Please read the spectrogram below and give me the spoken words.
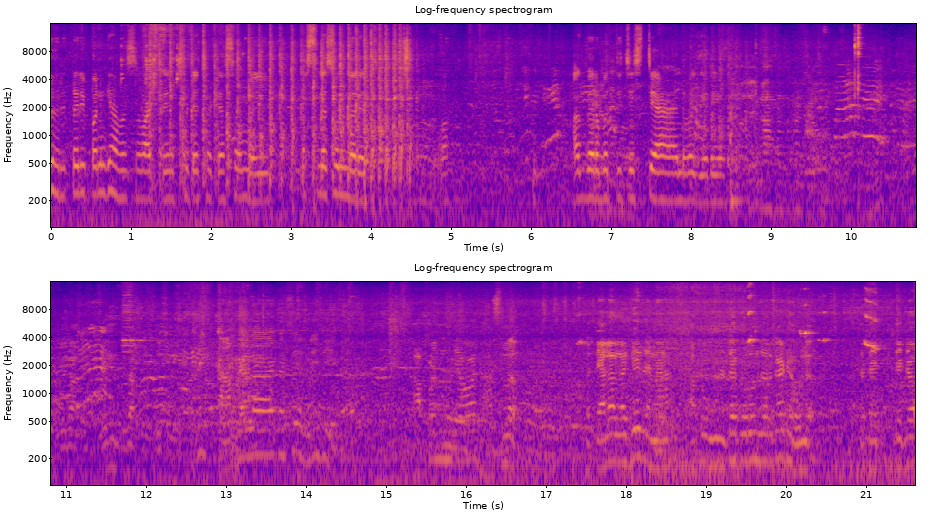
घरी तरी पण घ्यावंसं वाटते छोट्या छोट्या समयी कसल्या सुंदर आहेत. अगरबत्तीचे स्टँड वगैरे. आपण जेव्हा घासलं तर त्याला लगेच आहे ना असं उलटं करून जर का ठेवलं तर त्या- त्याच्यावर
